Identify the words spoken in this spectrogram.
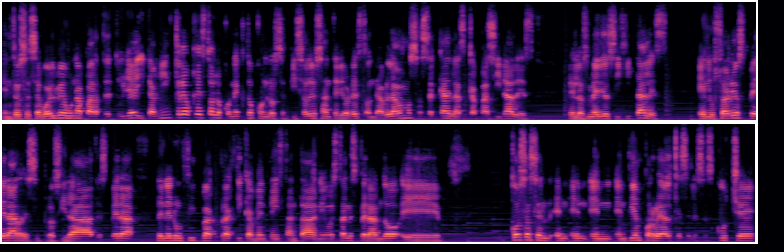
Entonces se vuelve una parte tuya y también creo que esto lo conecto con los episodios anteriores donde hablábamos acerca de las capacidades de los medios digitales el usuario espera reciprocidad, espera tener un feedback prácticamente instantáneo, están esperando eh, cosas en, tiempo real que se les escuche,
